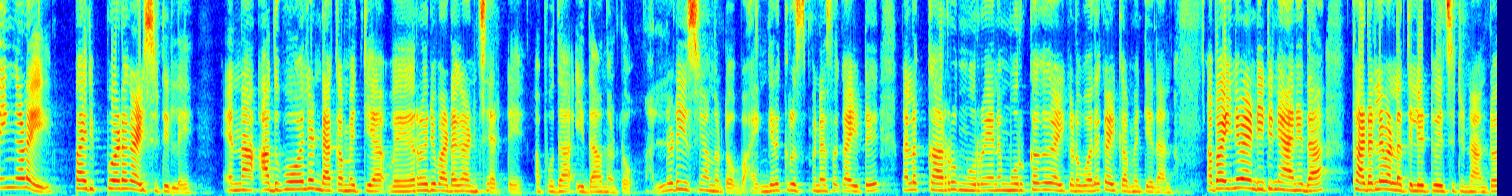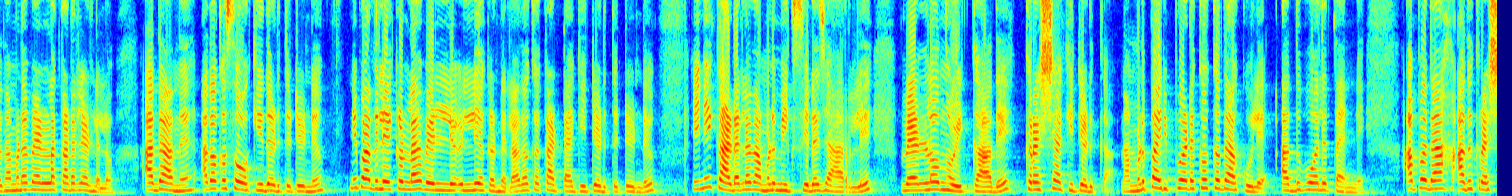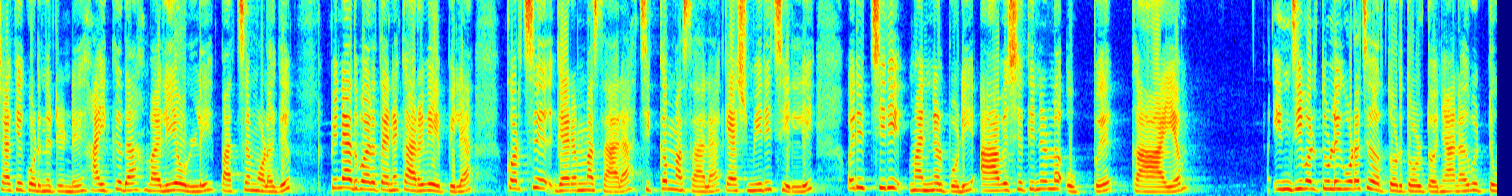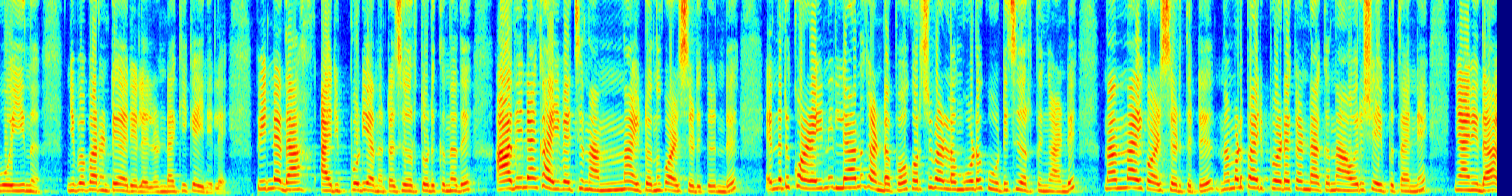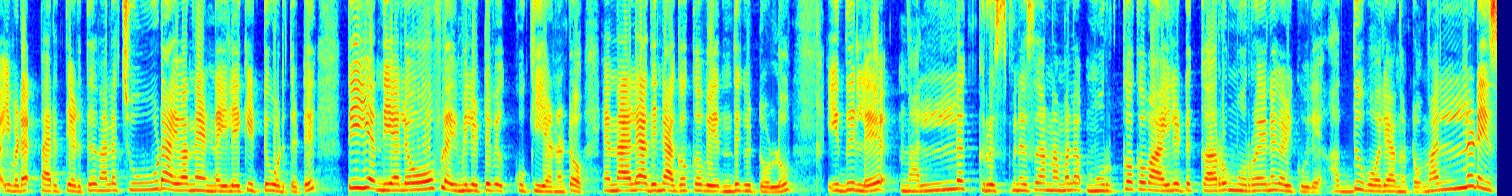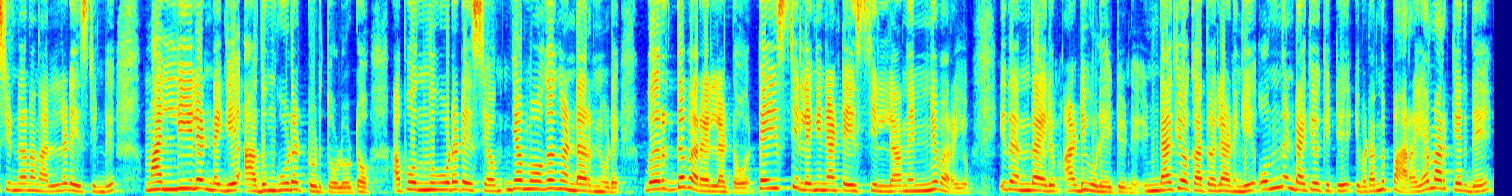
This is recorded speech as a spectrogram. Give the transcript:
നിങ്ങളെ പരിപ്പുവട കഴിച്ചിട്ടില്ലേ? എന്നാൽ അതുപോലെ ഉണ്ടാക്കാൻ പറ്റിയ വേറൊരു വട കാണിച്ചു തരട്ടെ. അപ്പോൾ ഇതാ ഇതാന്ന് കേട്ടോ. നല്ല ടേസ്റ്റിയാണ് കേട്ടോ. ഭയങ്കര ക്രിസ്പിനെസ് ഒക്കെ ആയിട്ട് നല്ല കറു മുറേനെ മുറുക്കൊക്കെ കഴിക്കണ പോലെ കഴിക്കാൻ പറ്റിയതാണ്. അപ്പോൾ അതിന് വേണ്ടിയിട്ട് ഞാനിതാ കടല വെള്ളത്തിലിട്ട് വെച്ചിട്ടുണ്ടാകും കേട്ടോ. നമ്മുടെ വെള്ളക്കടല ഉണ്ടല്ലോ. അതാണ് അതൊക്കെ സോക്ക് ചെയ്ത് എടുത്തിട്ടുണ്ട്. ഇനിയിപ്പോൾ അതിലേക്കുള്ള വെള്ളുള്ളിയൊക്കെ ഉണ്ടല്ലോ. അതൊക്കെ കട്ടാക്കിയിട്ട് എടുത്തിട്ടുണ്ട്. ഇനി കടല നമ്മൾ മിക്സിയുടെ ജാറിൽ വെള്ളമൊന്നും ഒഴിക്കാതെ ക്രഷ് ആക്കിയിട്ട് എടുക്കുക. നമ്മൾ പരിപ്പ് വടക്കൊക്കെ ഇതാക്കൂലേ? അതുപോലെ തന്നെ. അപ്പോൾ അതാ അത് ക്രഷാക്കി കൊടുത്തിട്ടുണ്ട് അതിക്ക് ദാ വലിയ ഉള്ളി പച്ചമുളക് പിന്നെ അതുപോലെ തന്നെ കറിവേപ്പില കുറച്ച് ഗരം മസാല ചിക്കൻ മസാല കാശ്മീരി ചില്ലി ഒരിച്ചിരി മഞ്ഞൾപ്പൊടി ആവശ്യത്തിനുള്ള ഉപ്പ് കായം ഇഞ്ചി വെളുത്തുള്ളി കൂടെ ചേർത്ത് കൊടുത്തോട്ടോ ഞാനത് വിട്ടുപോയി എന്ന് ഇനിയിപ്പോൾ പറഞ്ഞിട്ട് കാര്യമല്ലല്ലോ. ഉണ്ടാക്കി കഴിഞ്ഞില്ലേ? പിന്നെ ഇതാ അരിപ്പൊടിയാണ് കേട്ടോ ചേർത്ത് കൊടുക്കുന്നത് ആദ്യം ഞാൻ കൈവച്ച് നന്നായിട്ടൊന്ന് കുഴച്ചെടുക്കുന്നുണ്ട്. എന്നിട്ട് കുഴയുന്നില്ല എന്ന് കണ്ടപ്പോൾ കുറച്ച് വെള്ളം കൂടെ കൂട്ടി ചേർത്തുങ്ങാണ്ട് നന്നായി കുഴച്ചെടുത്തിട്ട് നമ്മൾ പരിപ്പോടൊക്കെ ഉണ്ടാക്കുന്ന ആ ഒരു ഷേപ്പ് തന്നെ ഞാനിതാ ഇവിടെ പരത്തിയെടുത്ത് നല്ല ചൂടായി വന്ന എണ്ണയിലേക്ക് ഇട്ട് കൊടുത്തിട്ട് തീ എന്ത് ചെയ്യുക ലോ ഫ്ലെയിമിലിട്ട് കുക്ക് ചെയ്യണം കേട്ടോ. എന്നാലേ അതിന്റെ അകമൊക്കെ വെന്ത് കിട്ടുള്ളൂ. ഇതിൽ നല്ല ക്രിസ്പിനെസ് കാരണം നമ്മൾ മുറുക്കൊക്കെ വായിലിട്ട് കറു മുറേനെ കഴിക്കൂലേ? അതുപോലെയാണ് കേട്ടോ നല്ല ടേസ്റ്റ് ഉണ്ട് പറഞ്ഞാൽ നല്ല ടേസ്റ്റ് ഉണ്ട്. മല്ലിയിലുണ്ടെങ്കിൽ അതും കൂടെ ഇട്ട് കൊടുത്തോളൂ കേട്ടോ അപ്പോൾ ഒന്നുകൂടെ ടേസ്റ്റ് ആവും. ഞാൻ മുഖം കണ്ടറിഞ്ഞൂടെ? വെറുതെ പറയല്ല കേട്ടോ ടേസ്റ്റ് ഇല്ലെങ്കിൽ ഞാൻ ടേസ്റ്റ് ഇല്ല എന്ന് തന്നെ പറയും. ഇതെന്തായാലും അടിപൊളിയായിട്ടുണ്ട്. ഉണ്ടാക്കി വെക്കാത്തവരാണെങ്കിൽ ഒന്ന് ഉണ്ടാക്കി നോക്കിയിട്ട് ഇവിടെ ഒന്ന് പറയാൻ മറക്കരുതേ.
